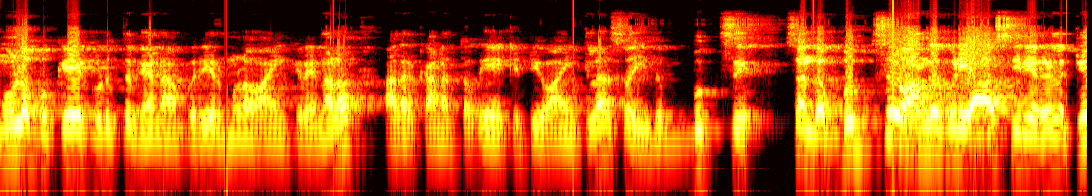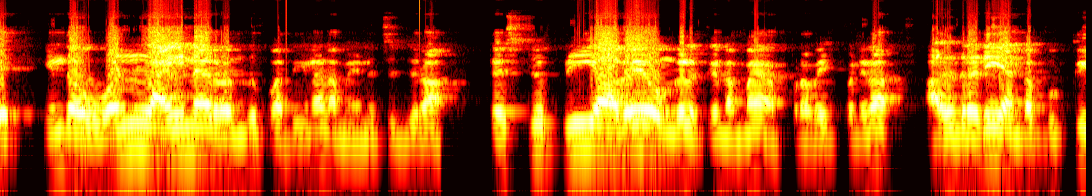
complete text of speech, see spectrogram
மூல புக்கே கொடுத்துருங்க நான் கொரியர் மூலம் வாங்கிக்கிறேனாலும் அதற்கான தொகையை கட்டி வாங்கிக்கலாம். ஸோ இது புக்ஸ் ஸோ அந்த புக்ஸ் வாங்கக்கூடிய ஆசிரியர்களுக்கு இந்த ஒன் லைனர் வந்து பாத்தீங்கன்னா நம்ம என்ன செஞ்சிடறோம்? டெஸ்ட் ஃப்ரீயாவே உங்களுக்கு நம்ம ப்ரொவைட் பண்ணிடலாம் ஆல்ரெடி அந்த புக்கு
